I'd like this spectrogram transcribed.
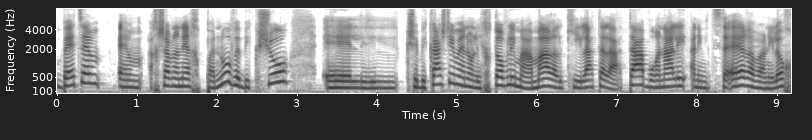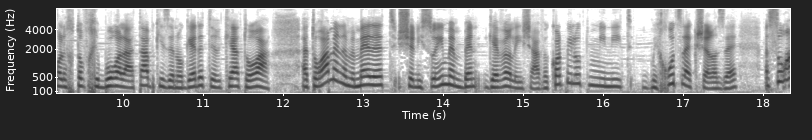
בעצם הם עכשיו נניח פנו וביקשו, אה, ל- כשביקשתי ממנו לכתוב לי מאמר על קהילת הלהט"ב, הוא ענה לי, אני מצטער, אבל אני לא יכול לכתוב חיבור על להט"ב כי זה נוגד את ערכי התורה. התורה מלמדת שנישואים הם בין גבר לאישה, וכל פעילות מינית מחוץ להקשר הזה אסורה.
